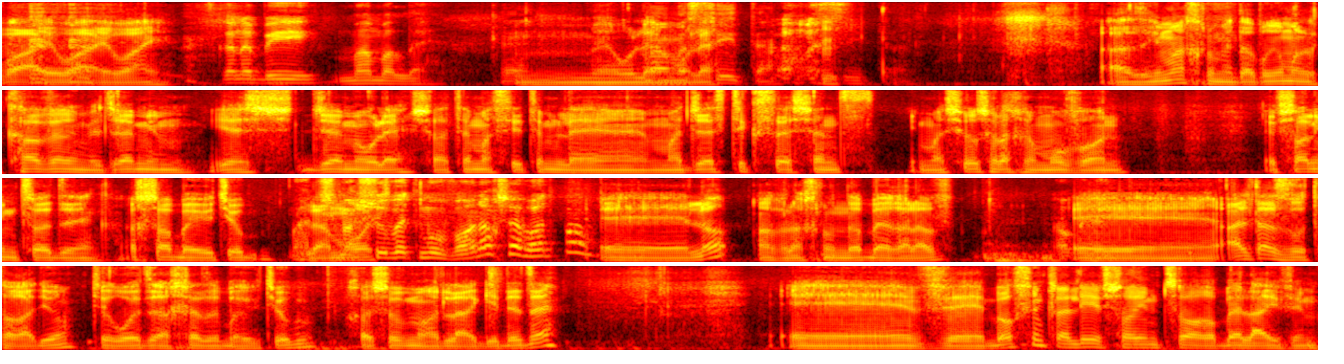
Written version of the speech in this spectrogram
וואי, וואי, וואי. It's gonna be ממלה. כן. מעולה, מעולה. עשית? אז אם אנחנו מדברים על קאברים וג'מים, יש ג'ם מעולה שאתם עשיתם ל Majestic Sessions עם השיר שלכם Move On. אפשר למצוא את זה עכשיו ביוטיוב. מה, נשמע שוב את Move On עכשיו עוד פעם? אה, לא, אבל אנחנו נדבר עליו. אוקיי. אה, אל תעזבו את הרדיו, תראו את זה אחרי זה ביוטיוב, חשוב מאוד להגיד את זה. אה, ובאופן כללי אפשר למצוא הרבה לייבים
